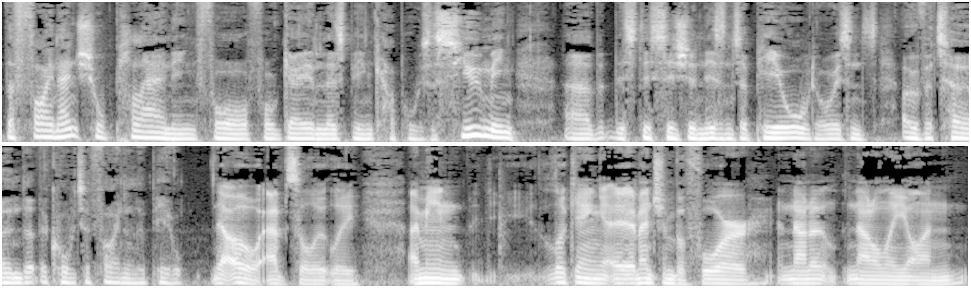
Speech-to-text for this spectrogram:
the financial planning for, for gay and lesbian couples, assuming uh, that this decision isn't appealed or isn't overturned at the Court of Final Appeal. Oh, absolutely. I mean, looking, I mentioned before, not not only on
